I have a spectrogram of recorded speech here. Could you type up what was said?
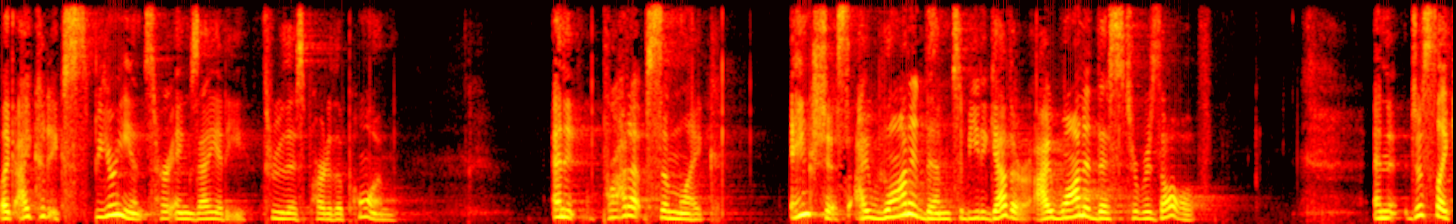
like I could experience her anxiety through this part of the poem. And it brought up some like anxious. I wanted them to be together, I wanted this to resolve. And just like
